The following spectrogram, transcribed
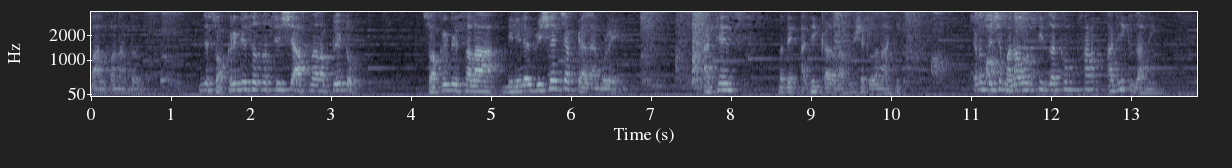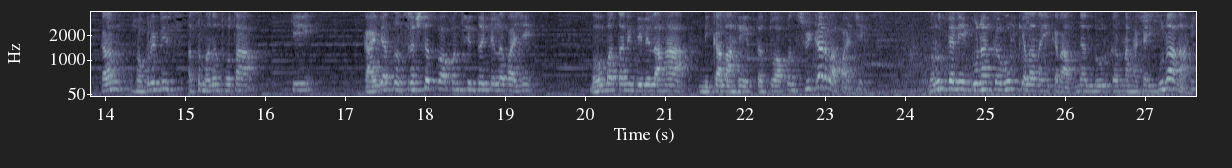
बालपणातच. म्हणजे सॉक्रेटिसचा शिष्य असणारा प्लेटो सॉक्रेटिसाला दिलेल्या विषयाच्या प्याल्यामुळे अथेन्समध्ये अधिक काळ राहू शकला नाही. कारण त्याच्या मनावरती जखम फार अधिक झाली. कारण सॉक्रेटिस असं म्हणत होता की कायद्याचं श्रेष्ठत्व आपण सिद्ध केलं पाहिजे. बहुमताने दिलेला हा निकाल आहे तर तो आपण स्वीकारला पाहिजे. म्हणून त्यांनी गुन्हा कबूल केला नाही कारण अज्ञान दूर करणं हा काही गुन्हा नाही.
